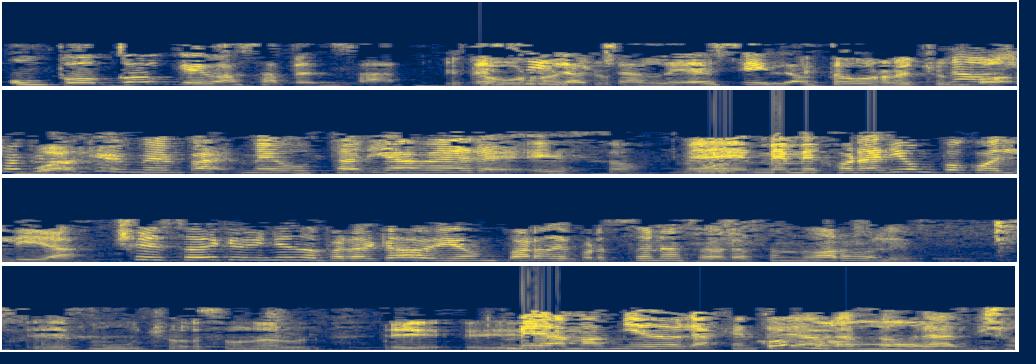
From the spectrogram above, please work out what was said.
Un poco, ¿qué vas a pensar? Está decilo, borracho. Charlie, decilo. Está borracho. No, yo creo bueno. que me, pa- me gustaría ver eso, me, Bueno. me mejoraría un poco el día. Che, ¿sabes que viniendo para acá había un par de personas abrazando árboles? Es mucho abrazar un árbol. Eh, eh, Me da más miedo la gente de ¿Cómo abrazos gratis.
